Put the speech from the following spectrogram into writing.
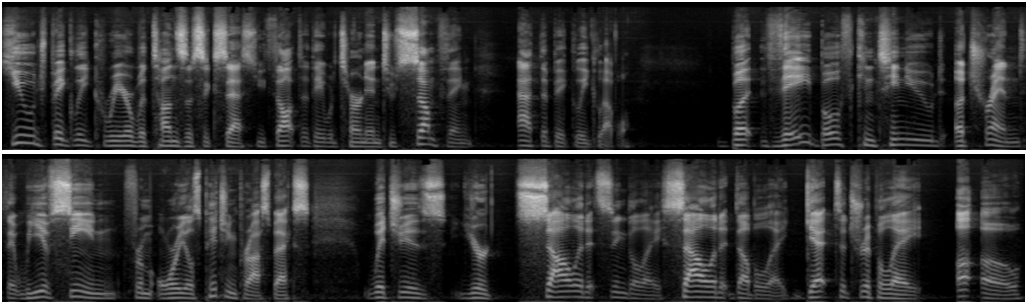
huge big league career with tons of success, you thought that they would turn into something at the big league level. But they both continued a trend that we have seen from Orioles pitching prospects, which is you're solid at single A, solid at double A, get to triple A. Uh oh,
